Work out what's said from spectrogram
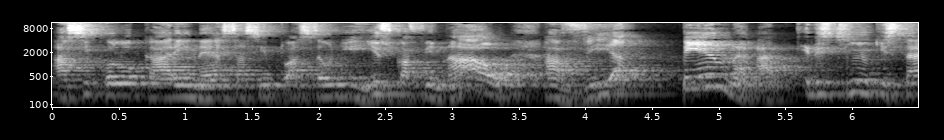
a se colocarem nessa situação de risco? Afinal, havia pena, eles tinham que estar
